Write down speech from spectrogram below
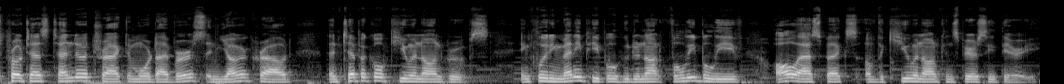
protests tend to attract a more diverse and younger crowd than typical QAnon groups, including many people who do not fully believe all aspects of the QAnon conspiracy theory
